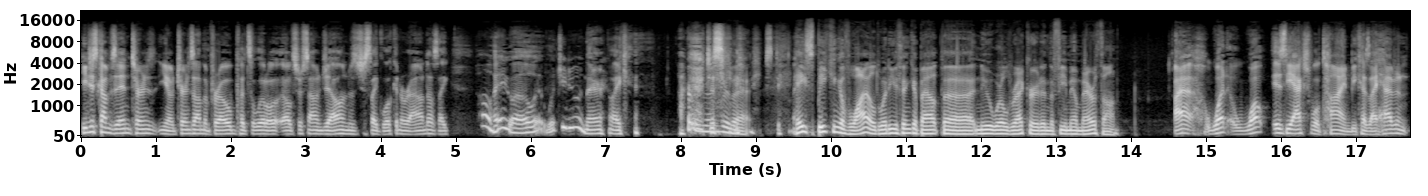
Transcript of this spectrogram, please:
he just comes in, turns you know turns on the probe, puts a little ultrasound gel, and was just like looking around. I was like oh hey well what you doing there like I remember just, that. hey, speaking of wild, what do you think about the new world record in the female marathon? I what what is the actual time? Because I haven't,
